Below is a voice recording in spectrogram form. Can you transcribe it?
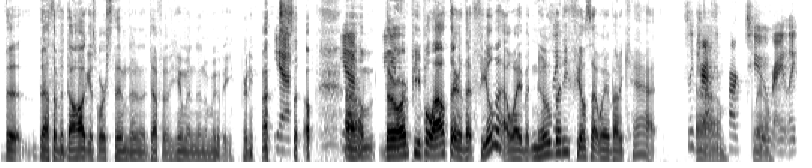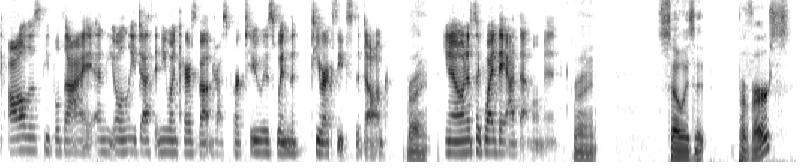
the death of a dog is worse than the death of a human in a movie, pretty much. Yeah. So Yeah, um, there yeah. are people out there that feel that way, but nobody feels that way about a cat. It's like Jurassic Um, Park 2, well. right? Like all those people die, and the only death anyone cares about in Jurassic Park 2 is when the T Rex eats the dog. Right, You know, and it's like, why'd they add that moment? right. So is it perverse?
